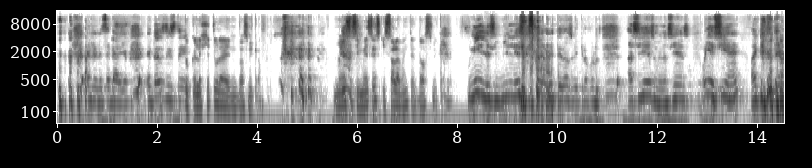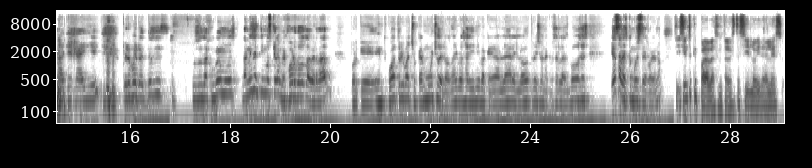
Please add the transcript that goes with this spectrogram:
en el escenario, entonces, este... Tu colegiatura en dos micrófonos. meses y meses y solamente dos micrófonos. miles y miles y solamente dos micrófonos. Así es, men, así es. Oye, sí, ¿eh? Hay que tener una queja ahí, ¿eh? Pero bueno, entonces, pues la jugamos. También sentimos que era mejor dos, la verdad, porque en cuatro iba a chocar mucho de los nervios, alguien iba a querer hablar, el otro, iban a cruzar las voces. Ya sabes cómo es este rollo, ¿no? Sí, siento que para las entrevistas sí lo ideal es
